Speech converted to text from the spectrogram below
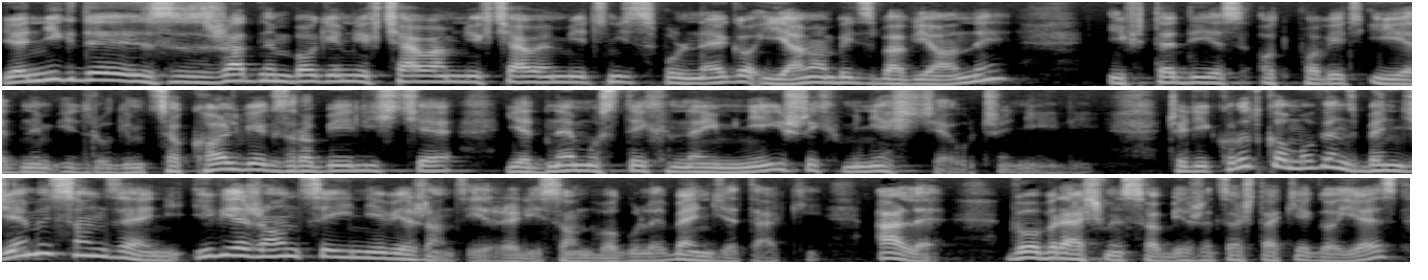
Ja nigdy z żadnym Bogiem nie chciałam, nie chciałem mieć nic wspólnego i ja mam być zbawiony? I wtedy jest odpowiedź i jednym, i drugim. Cokolwiek zrobiliście jednemu z tych najmniejszych, mnieście uczynili. Czyli krótko mówiąc, będziemy sądzeni i wierzący, i niewierzący, jeżeli sąd w ogóle będzie taki. Ale wyobraźmy sobie, że coś takiego jest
